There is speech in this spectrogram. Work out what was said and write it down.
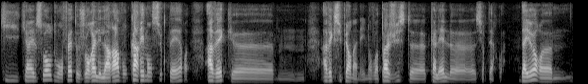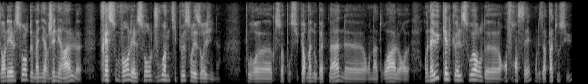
qui, qui est un Elseworld où en fait Jorel et Lara vont carrément sur Terre avec euh, avec Superman et ils n'envoient pas juste euh, Kal-El sur Terre quoi. D'ailleurs, euh, dans les Elseworlds de manière générale, très souvent les Elseworlds jouent un petit peu sur les origines. Pour que ce soit pour Superman ou Batman, on a droit alors on a eu quelques Elseworlds en français, on les a pas tous eus.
